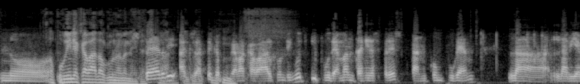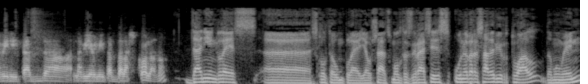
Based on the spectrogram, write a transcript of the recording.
no El puguin acabar d'alguna manera. perdi, exacte, que puguem acabar el contingut i podem mantenir després, tant com puguem, la, la viabilitat de, la viabilitat de l'escola, no? Dani Anglès, eh, escolta, un ple, ja ho saps, moltes gràcies. Una abraçada virtual, de moment,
